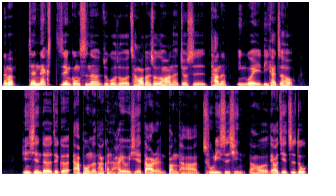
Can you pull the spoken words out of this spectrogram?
那么在 Next 这间公司呢，如果说长话短说的话呢，就是他呢，因为离开之后，原先的这个 Apple 呢，他可能还有一些大人帮他处理事情，然后了解制度。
